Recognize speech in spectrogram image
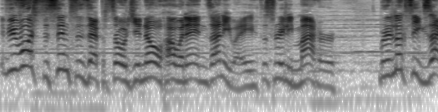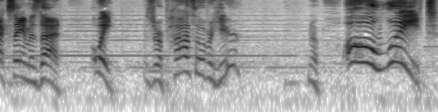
if you've watched the Simpsons episode, you know how it ends anyway. It doesn't really matter. But it looks the exact same as that. Oh wait, is there a path over here? No. Oh wait!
